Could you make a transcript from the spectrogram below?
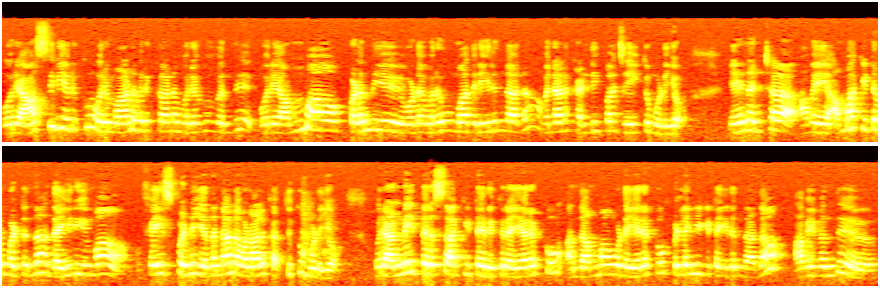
ஒரு ஆசிரியருக்கும் ஒரு மாணவருக்கான உறவு வந்து ஒரு அம்மா குழந்தையோட உறவு மாதிரி இருந்தாதான் அவனால கண்டிப்பா ஜெயிக்க முடியும். ஏனென்றா அவன் அம்மா கிட்ட மட்டும்தான் தைரியமா ஃபேஸ் பண்ணி எதனால அவனால கத்துக்க முடியும். ஒரு அன்னை தெரசா கிட்ட இருக்கிற இறக்கும் அந்த அம்மாவோட இறக்கும் பிள்ளைங்க கிட்ட இருந்தாதான் அவன் வந்து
